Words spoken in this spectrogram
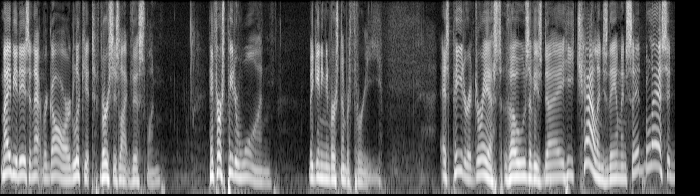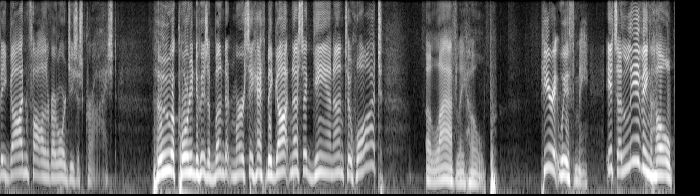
Maybe it is in that regard. Look at verses like this one. In 1 Peter 1, beginning in verse number 3 as Peter addressed those of his day, he challenged them and said, Blessed be God and Father of our Lord Jesus Christ, who, according to his abundant mercy, hath begotten us again unto what? A lively hope. Hear it with me. It's a living hope.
